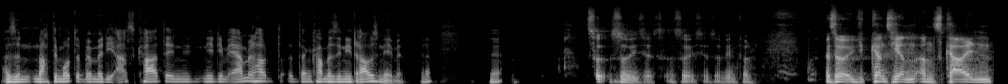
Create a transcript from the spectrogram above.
Also nach dem Motto, wenn man die Asskarte nicht im Ärmel hat, dann kann man sie nicht rausnehmen. Ja? Ja. So, so, ist es, so ist es auf jeden Fall. Also ich kann sie an, an Skalen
